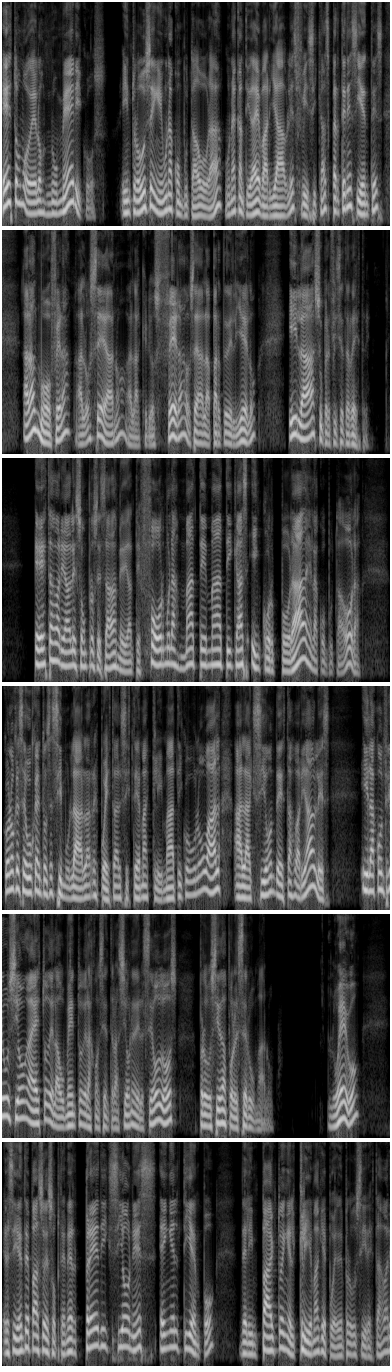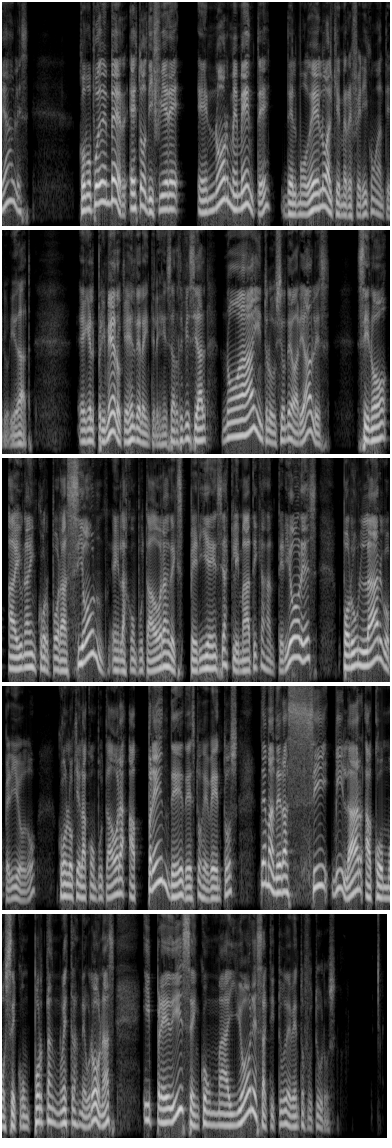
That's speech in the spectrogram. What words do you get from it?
Estos modelos numéricos introducen en una computadora una cantidad de variables físicas pertenecientes a la atmósfera, al océano, a la criosfera, o sea, a la parte del hielo, y la superficie terrestre. Estas variables son procesadas mediante fórmulas matemáticas incorporadas en la computadora, con lo que se busca entonces simular la respuesta del sistema climático global a la acción de estas variables y la contribución a esto del aumento de las concentraciones del CO2 producidas por el ser humano. Luego, el siguiente paso es obtener predicciones en el tiempo del impacto en el clima que pueden producir estas variables. Como pueden ver, esto difiere enormemente del modelo al que me referí con anterioridad. En el primero, que es el de la inteligencia artificial, no hay introducción de variables, sino hay una incorporación en las computadoras de experiencias climáticas anteriores por un largo periodo, con lo que la computadora aprende de estos eventos de manera similar a cómo se comportan nuestras neuronas y predicen con mayor exactitud eventos futuros.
